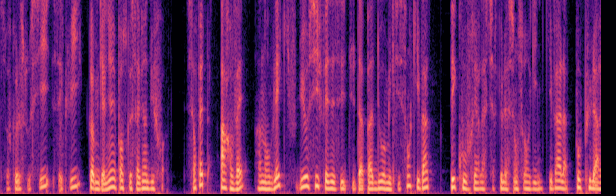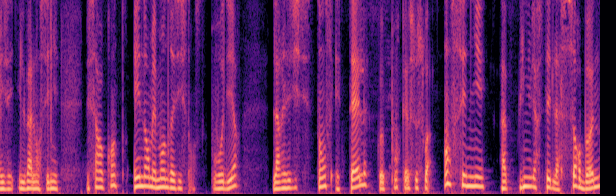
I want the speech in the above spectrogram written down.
Sauf que le souci, c'est que lui, comme Galien, il pense que ça vient du foie. C'est en fait Harvey, un Anglais qui lui aussi fait des études à Padoue en 1600, qui va découvrir la circulation sanguine, qui va la populariser, il va l'enseigner. Mais ça rencontre énormément de résistance. Pour vous dire, la résistance est telle que pour qu'elle se soit enseignée à l'université de la Sorbonne,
